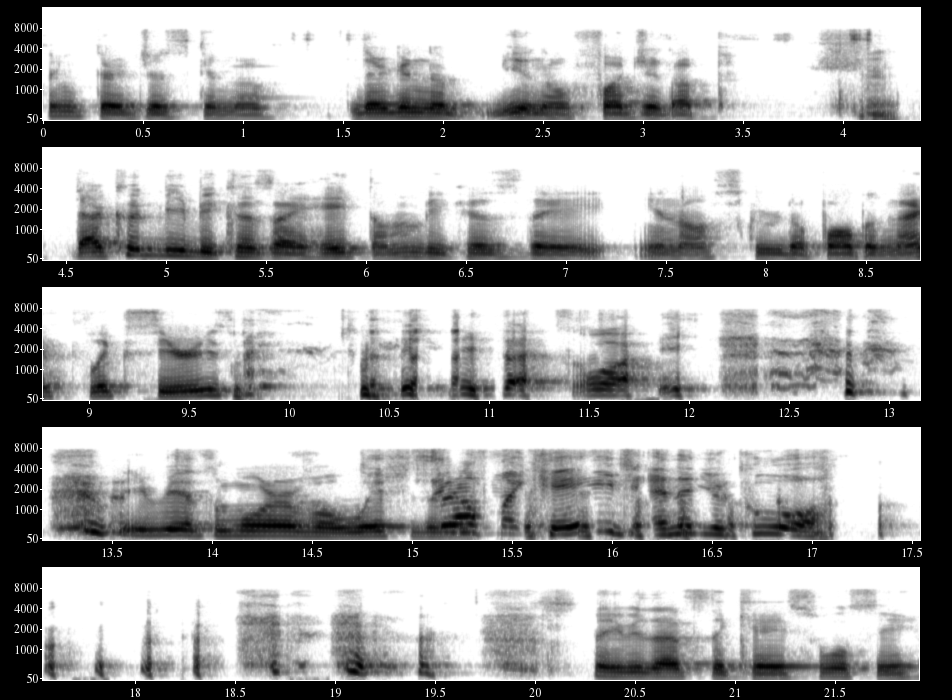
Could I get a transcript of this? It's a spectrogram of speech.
think they're just gonna they're gonna you know fudge it up. Hmm. That could be because I hate them because they you know screwed up all the Netflix series. Maybe that's why. Maybe it's more of a wish Get than off my cage, and then you're cool. Maybe that's the case. We'll see.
